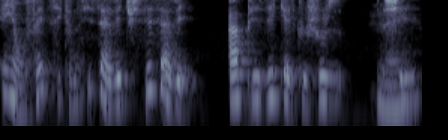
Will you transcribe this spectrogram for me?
Et en fait, c'est comme si ça avait, tu sais, ça avait apaisé quelque chose chez nous.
